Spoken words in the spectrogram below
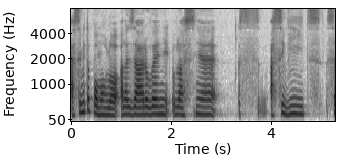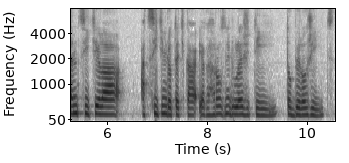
asi mi to pomohlo, ale zároveň vlastně asi víc jsem cítila a cítím do teďka, jak hrozně důležitý to bylo říct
